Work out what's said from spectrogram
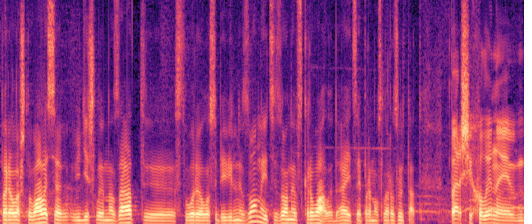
перелаштувалися, відійшли назад, е, створювали собі вільні зони, і ці зони вскривали, да, і це приносило результат. Перші хвилини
